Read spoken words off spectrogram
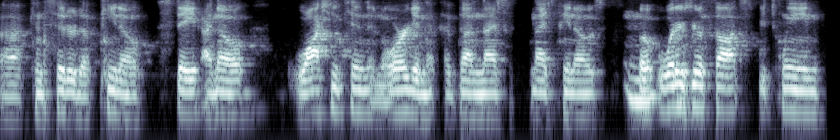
uh, considered a Pinot state. I know Washington and Oregon have done nice, nice Pinots. Mm-hmm. But what is your thoughts between,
